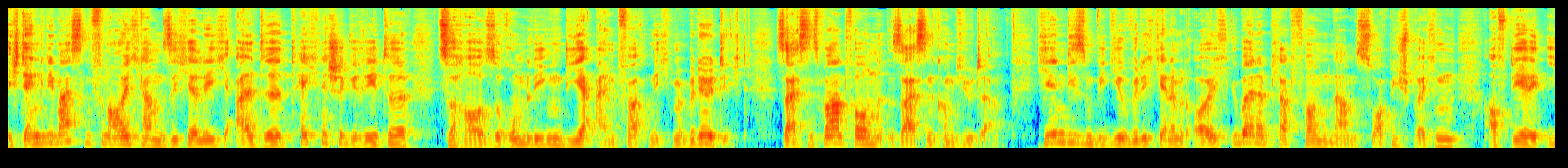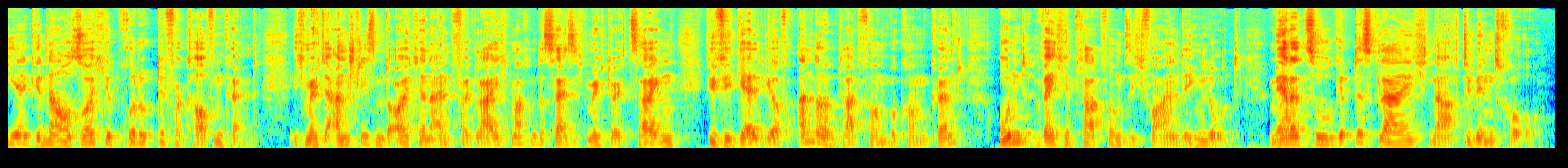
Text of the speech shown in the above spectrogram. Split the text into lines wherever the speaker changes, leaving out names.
Ich denke, die meisten von euch haben sicherlich alte technische Geräte zu Hause rumliegen, die ihr einfach nicht mehr benötigt. Sei es ein Smartphone, sei es ein Computer. Hier in diesem Video würde ich gerne mit euch über eine Plattform namens Swappy sprechen, auf der ihr genau solche Produkte verkaufen könnt. Ich möchte anschließend mit euch dann einen Vergleich machen, das heißt, ich möchte euch zeigen, wie viel Geld ihr auf anderen Plattformen bekommen könnt und welche Plattform sich vor allen Dingen lohnt. Mehr dazu gibt es gleich nach dem Intro.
